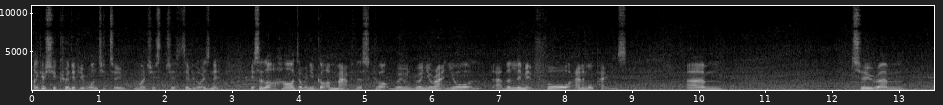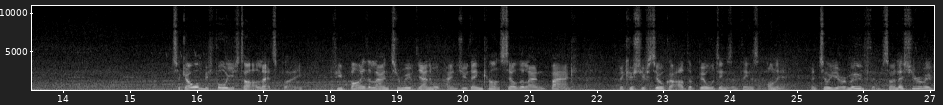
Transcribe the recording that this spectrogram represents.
I guess you could if you wanted to. You, it's just difficult, isn't it? It's a lot harder when you've got a map that's got when, when you're at your at the limit for animal pens. Um, to um, to go on before you start a let's play. If you buy the land to remove the animal pens, you then can't sell the land back because you've still got other buildings and things on it until you remove them. So unless you remove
